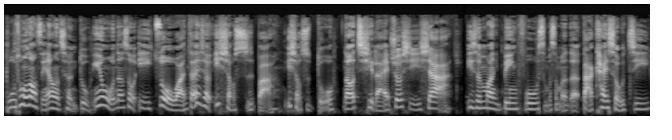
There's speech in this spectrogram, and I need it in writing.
不痛到怎样的程度？因为我那时候一做完，大概小一小时吧，一小时多，然后起来休息一下，医生帮你冰敷什么什么的，打开手机。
